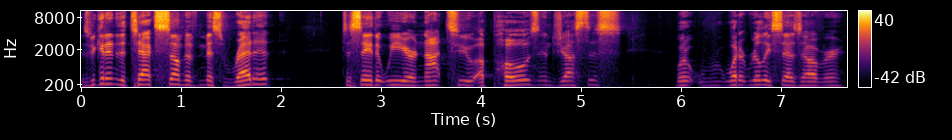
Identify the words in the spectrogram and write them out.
As we get into the text, some have misread it to say that we are not to oppose injustice. What, what it really says, however,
